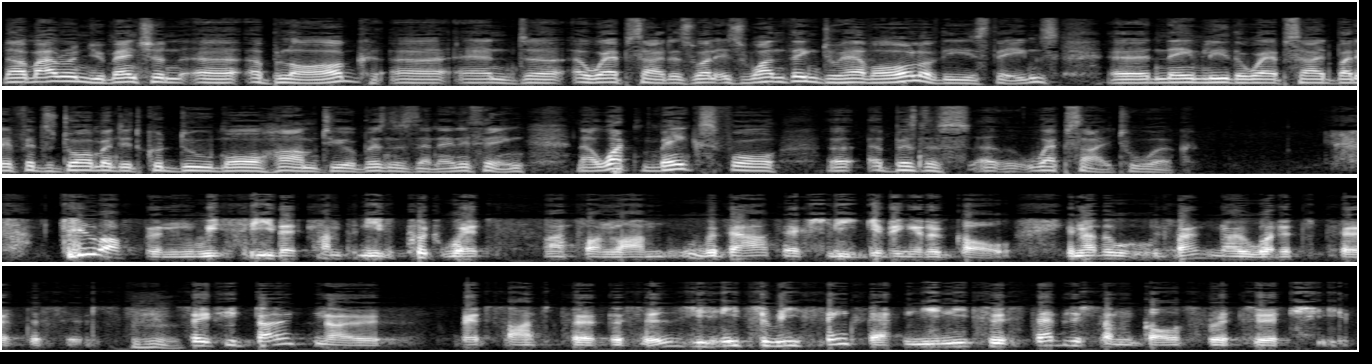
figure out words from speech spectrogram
Now, Myron, you mentioned uh, a blog uh, and uh, a website as well. It's one thing to have all of these things, uh, namely the website, but if it's dormant, it could do more harm to your business than anything. Now, what makes for a business uh, website to work? Too often we see that companies put websites online without actually giving it a goal. In other words, we don't know what its purpose is. Mm-hmm. So if you don't know website's purposes, you need to rethink that and you need to establish some goals for it to achieve.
